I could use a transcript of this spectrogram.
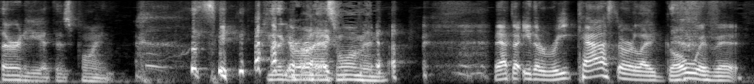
thirty at this point. See, She's a you're grown ass right. woman. They have to either recast or like go with it.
